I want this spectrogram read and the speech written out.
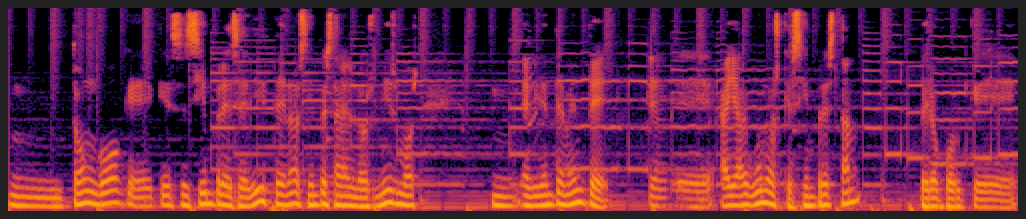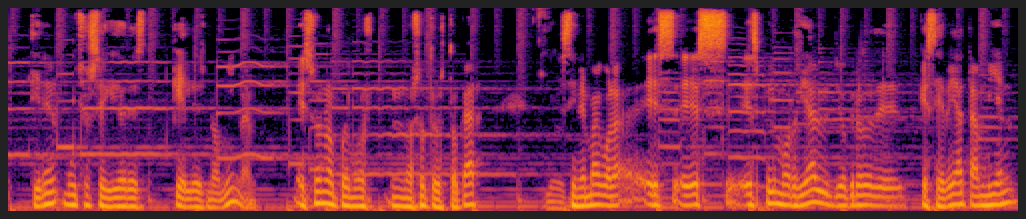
mm, tongo que, que siempre se dice, ¿no? Siempre salen los mismos. Mm, evidentemente, eh, hay algunos que siempre están, pero porque tienen muchos seguidores que les nominan. Eso no podemos nosotros tocar. Sin embargo, es, es, es primordial, yo creo, de, que se vea también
